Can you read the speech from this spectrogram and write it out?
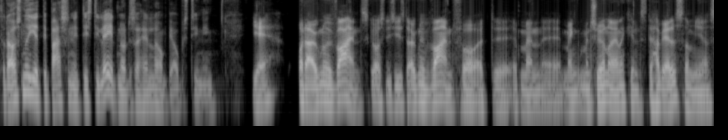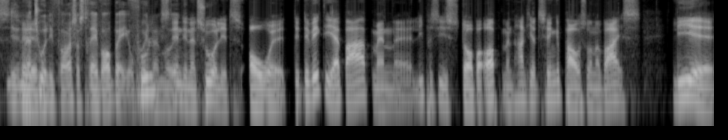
så der er også noget i, at det er bare sådan et destillat, når det så handler om bjergbestigning. Ja, og der er jo ikke noget i vejen, skal også lige sige, der er jo ikke noget i vejen for, at, øh, at man, øh, man, man søger noget anerkendelse. Det har vi alle sammen i os. Det er naturligt for os at stræbe op af, jo, på en eller anden måde. Fuldstændig naturligt. Og øh, det, det vigtige er bare, at man øh, lige præcis stopper op, man har de her tænkepauser undervejs, lige øh,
